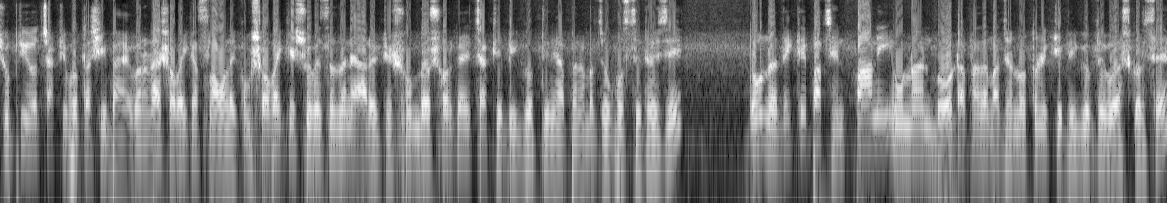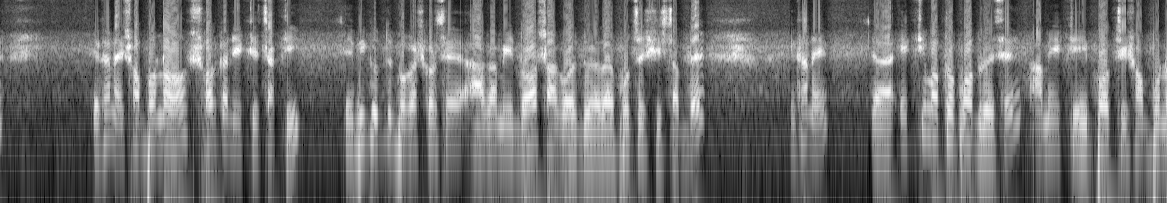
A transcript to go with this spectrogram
সুপ্রিয় চাকরি প্রত্যাশী ভাই বোনেরা সবাইকে আসসালামু আলাইকুম। সবাইকে শুভেচ্ছা জানিয়ে আরও একটি সুন্দর সরকারি চাকরি বিজ্ঞপ্তি নিয়ে আপনার মাঝে উপস্থিত হয়েছি। তো বন্ধুরা দেখতে পাচ্ছেন, পানি উন্নয়ন বোর্ড আপনাদের মাঝে নতুন একটি বিজ্ঞপ্তি প্রকাশ করছে। এখানে সম্পূর্ণ সরকারি একটি চাকরি, এই বিজ্ঞপ্তি প্রকাশ করছে আগামী দশ আগস্ট দুই হাজার পঁচিশ খ্রিস্টাব্দে। এখানে একটি মাত্র পদ রয়েছে। আমি একটি এই পদটি সম্পূর্ণ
